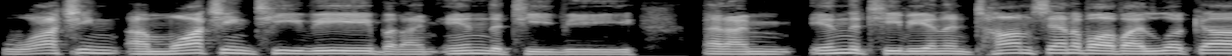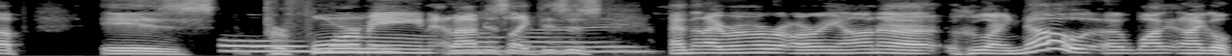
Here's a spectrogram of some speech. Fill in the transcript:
watching I'm watching TV, but I'm in the TV and I'm in the TV, and then Tom Sandoval, if I look up is oh performing and i'm just like this is and then i remember ariana who i know uh, and i go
